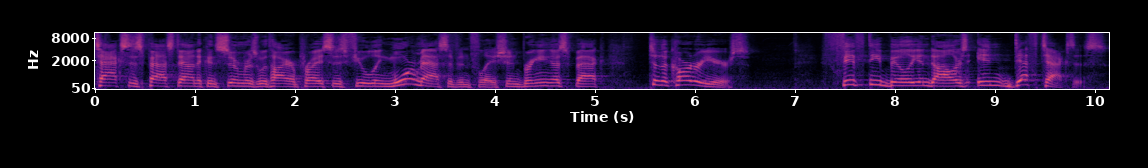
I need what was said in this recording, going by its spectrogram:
Taxes passed down to consumers with higher prices, fueling more massive inflation, bringing us back to the Carter years. $50 billion in death taxes.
